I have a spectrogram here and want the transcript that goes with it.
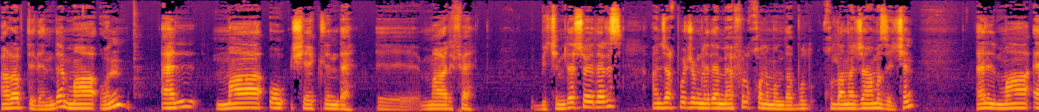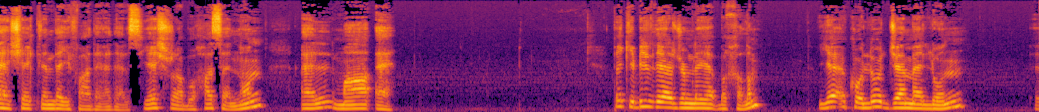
Arap dilinde maun el ma'u şeklinde e, marife biçimde söyleriz. Ancak bu cümlede meful konumunda bu, kullanacağımız için el ma'e şeklinde ifade ederiz. Yeşrabu hasenun el ma'e. Peki bir diğer cümleye bakalım. Ye'kulu cemelun e,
